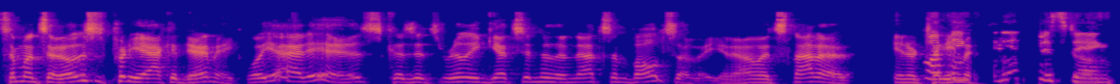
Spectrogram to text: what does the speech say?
Someone said, "Oh, this is pretty academic." Well, yeah, it is because it really gets into the nuts and bolts of it. You know, it's not a entertainment. Well, interesting.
